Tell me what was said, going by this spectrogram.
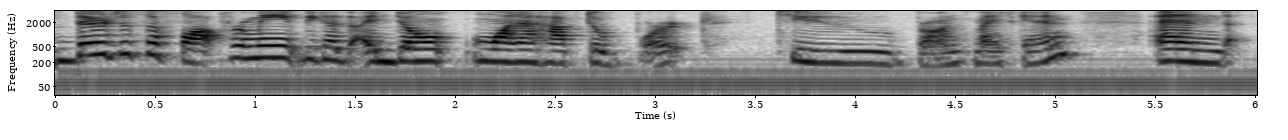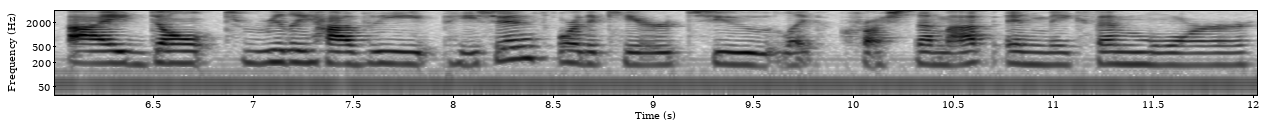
They're just a flop for me because I don't want to have to work to bronze my skin and I don't really have the patience or the care to like crush them up and make them more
